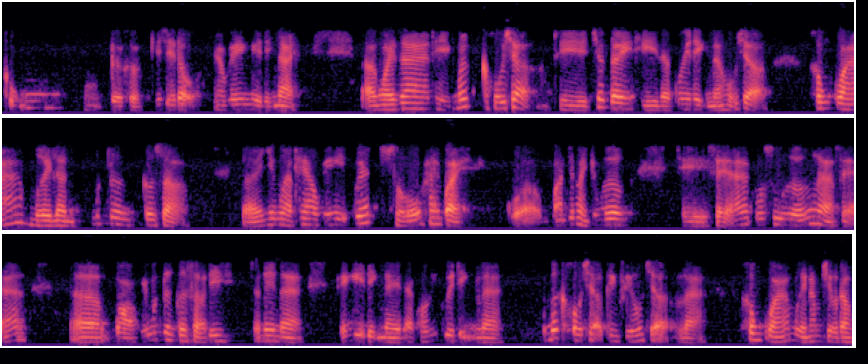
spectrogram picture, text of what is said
cũng được hưởng cái chế độ theo cái nghị định này. À, ngoài ra thì mức hỗ trợ thì trước đây thì là quy định là hỗ trợ không quá 10 lần mức lương cơ sở. Đấy, nhưng mà theo cái nghị quyết số 27 của Ban chấp hành Trung ương thì sẽ có xu hướng là sẽ uh, bỏ cái mức lương cơ sở đi. Cho nên là cái nghị định này đã có cái quy định là mức hỗ trợ kinh phí hỗ trợ là không quá 15 triệu đồng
